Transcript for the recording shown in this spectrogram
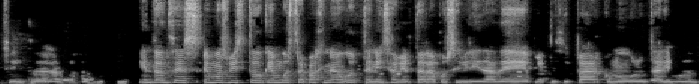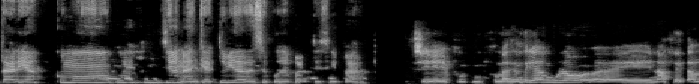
Sí, toda la razón. Entonces, hemos visto que en vuestra página web tenéis abierta la posibilidad de participar como voluntario y voluntaria. ¿Cómo, cómo funciona? ¿En qué actividades se puede participar? Sí, Fundación Triángulo eh, nace tan,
